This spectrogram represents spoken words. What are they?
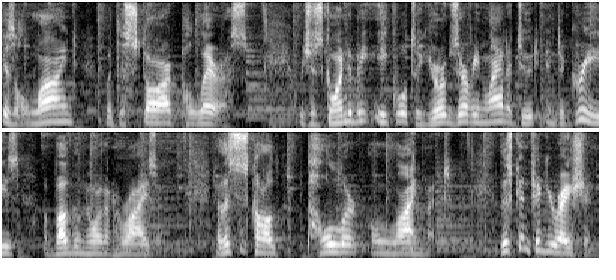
is aligned with the star Polaris, which is going to be equal to your observing latitude in degrees above the northern horizon. Now this is called polar alignment. This configuration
